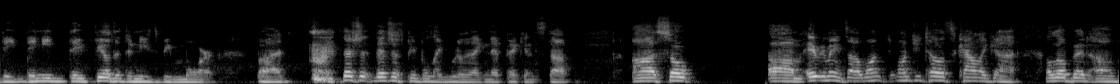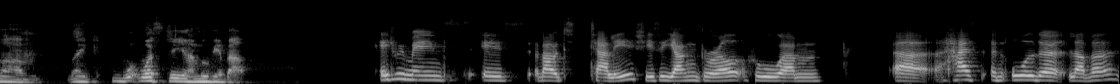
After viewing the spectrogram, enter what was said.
they, they need they feel that there needs to be more. But that's just that's just people like really like nitpick and stuff. Uh, so um, it remains. Uh, why, don't, why don't you tell us kind of like a, uh, a little bit of um like w- what's the uh, movie about? It remains is about Tally. She's a young girl who um uh, has an older lover,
